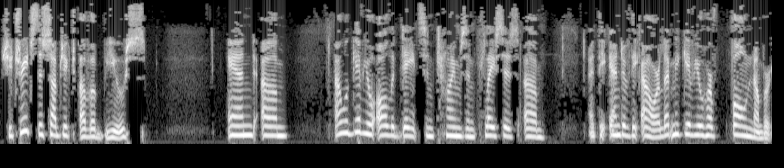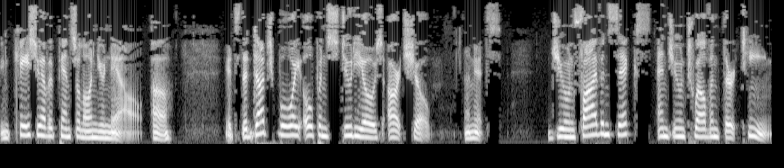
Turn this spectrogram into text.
She treats the subject of abuse, and um, I will give you all the dates and times and places um, at the end of the hour. Let me give you her phone number in case you have a pencil on you now. Uh, it's the Dutch Boy Open Studios Art Show, and it's June 5 and 6 and June 12 and 13,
